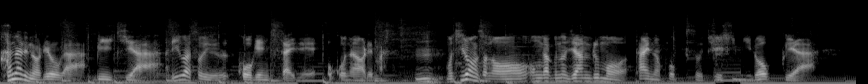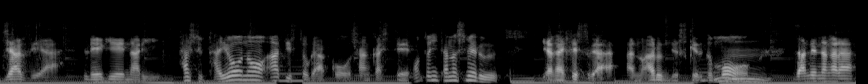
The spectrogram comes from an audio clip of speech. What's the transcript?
かなりの量がビーチや、あるいはそういう高原地帯で行われます。うんもちろんその音楽のジャンルもタイのポップスを中心にロックやジャズやレゲエなり多種多様のアーティストがこう参加して本当に楽しめる野外フェスがあのあるんですけれども、うん。残念ながら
